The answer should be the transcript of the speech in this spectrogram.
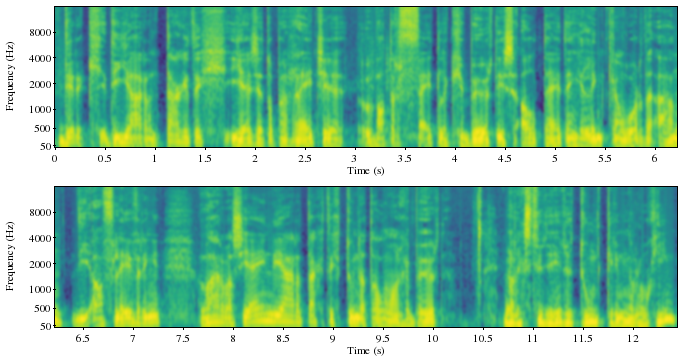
Dirk, die jaren tachtig, jij zet op een rijtje wat er feitelijk gebeurd is altijd en gelinkt kan worden aan die afleveringen. Waar was jij in de jaren tachtig toen dat allemaal gebeurde? Wel, ik studeerde toen criminologie.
